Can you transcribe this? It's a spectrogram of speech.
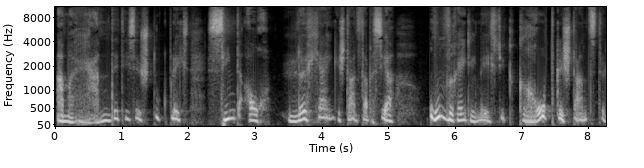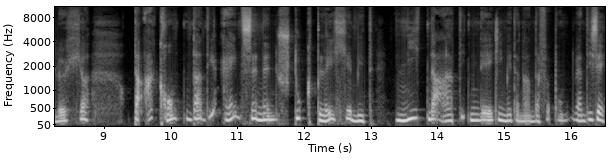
am Rande dieses Stuckblechs sind auch Löcher eingestanzt, aber sehr unregelmäßig, grob gestanzte Löcher. Da konnten dann die einzelnen Stuckbleche mit nietenartigen Nägeln miteinander verbunden werden. Diese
